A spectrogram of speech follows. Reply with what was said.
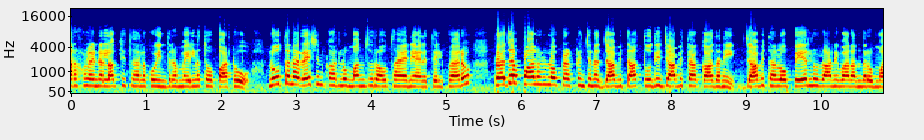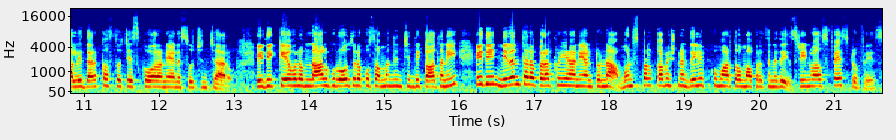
అర్హులైన లబ్ధిదారులకు ఇందిరమైళ్ళతో పాటు నూతన రేషన్ కార్డులు మంజూరు అవుతాయని ఆయన తెలిపారు. ప్రజా పాలనలో ప్రకటించిన జాబితా తుది జాబితా కాదని జాబితాలో పేర్లు రాని వారందరూ మళ్ళీ దరఖాస్తు చేసుకోవాలని ఆయన సూచించారు. ఇది కేవలం నాలుగు రోజులకు సంబంధించింది కాదని ఇది నిరంతర ప్రక్రియ అని మున్సిపల్ కమిషనర్ దిలీప్ కుమార్తో మా ప్రతినిధి Srinivas face to face.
